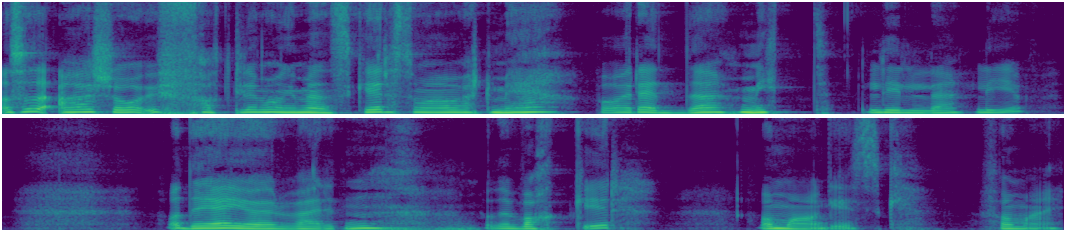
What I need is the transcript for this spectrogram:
Altså, det er så ufattelig mange mennesker som har vært med på å redde mitt lille liv. Og det gjør verden både vakker og magisk for meg.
